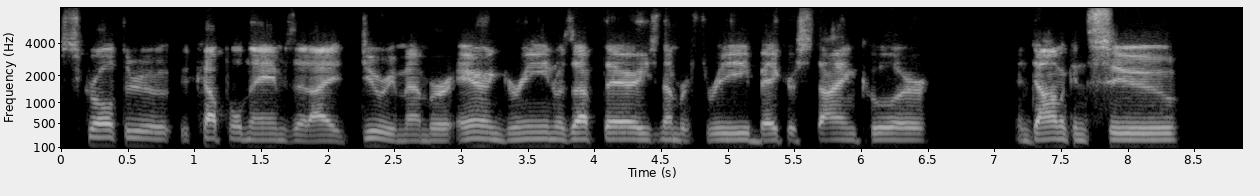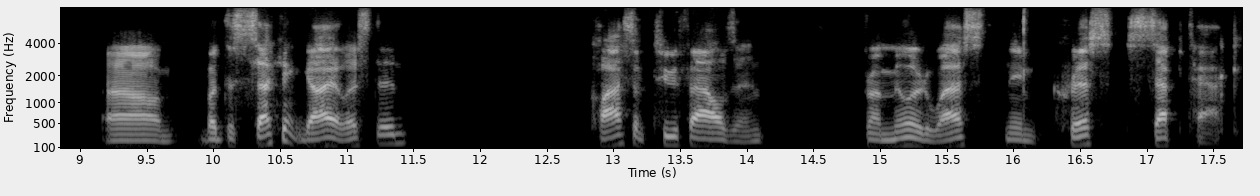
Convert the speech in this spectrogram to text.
scroll through a couple names that I do remember. Aaron Green was up there. He's number three. Baker Steinkuhler and Ndamukong Suh. Um, but the second guy listed, class of 2000 from Millard West, named Chris Septak.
